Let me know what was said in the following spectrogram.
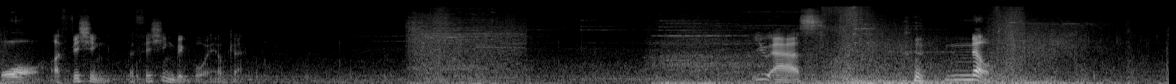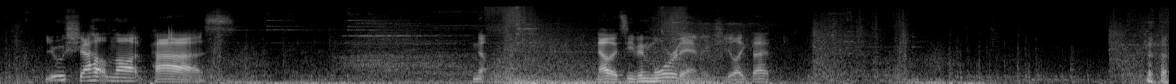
Oh, a fishing. A fishing big boy. Okay. You ass. no. You shall not pass. No. Now it's even more damage. You like that?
